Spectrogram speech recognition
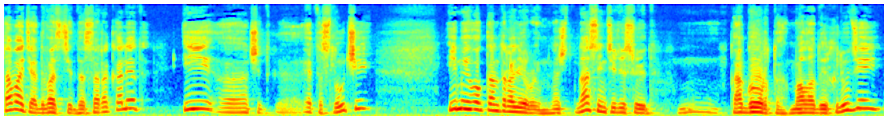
давайте от 20 до 40 лет, и, значит, это случай, и мы его контролируем. Значит, нас интересует когорта молодых людей,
